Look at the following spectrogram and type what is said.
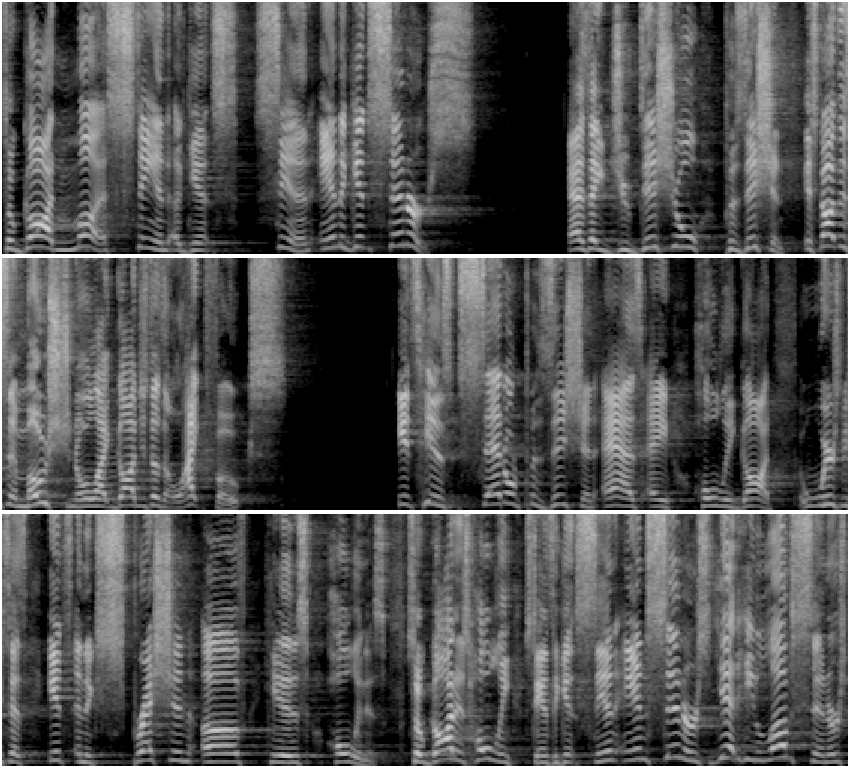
So God must stand against sin and against sinners as a judicial position. It's not this emotional, like God just doesn't like folks. It's his settled position as a holy God. Wiersbe says it's an expression of his holiness. So God is holy, stands against sin and sinners, yet he loves sinners,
